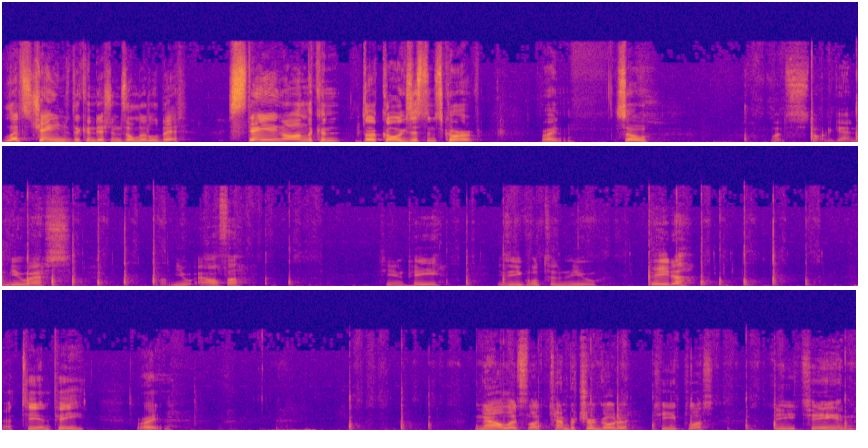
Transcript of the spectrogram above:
let's change the conditions a little bit, staying on the, the coexistence curve, right? So let's start again. Mu s, or mu alpha, T and P is equal to mu beta at T and P, right? Now let's let temperature go to T plus dt and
